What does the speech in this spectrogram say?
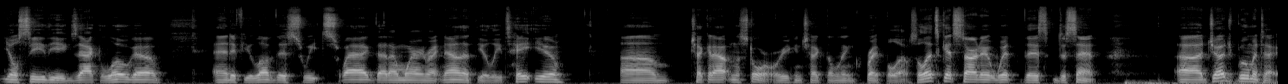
You'll see the exact logo. And if you love this sweet swag that I'm wearing right now, that the elites hate you, um, check it out in the store, or you can check the link right below. So let's get started with this descent. Uh, Judge Bumatay.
